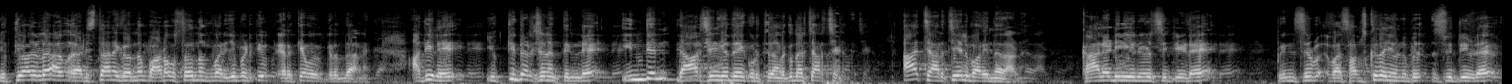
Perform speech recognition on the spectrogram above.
യുക്തിവാദികളുടെ അടിസ്ഥാന ഗ്രന്ഥം പാഠപുസ്തകം നമുക്ക് പരിചയപ്പെടുത്തി ഇറക്കിയ ഗ്രന്ഥമാണ്. യുക്തി ദർശനത്തിന്റെ ഇന്ത്യൻ ദാർശനികതയെ കുറിച്ച് നടക്കുന്ന ഒരു ചർച്ചയുണ്ട്. ആ ചർച്ചയിൽ പറയുന്നതാണ് കാലടി യൂണിവേഴ്സിറ്റിയുടെ പ്രിൻസിപ്പൽ സംസ്കൃത യൂണിവേഴ്സിറ്റിയുടെ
